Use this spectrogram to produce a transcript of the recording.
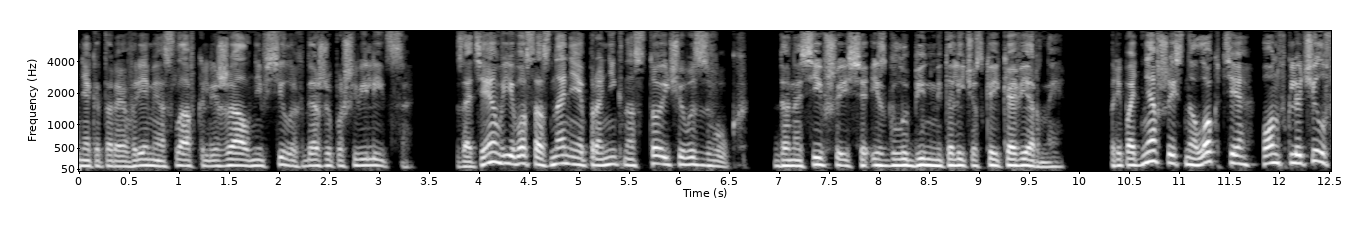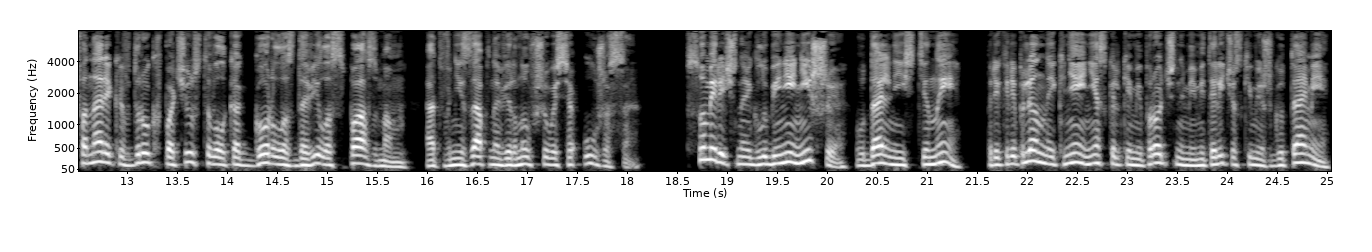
Некоторое время Славка лежал, не в силах даже пошевелиться. Затем в его сознание проник настойчивый звук, доносившийся из глубин металлической каверны. Приподнявшись на локте, он включил фонарик и вдруг почувствовал, как горло сдавило спазмом от внезапно вернувшегося ужаса. В сумеречной глубине ниши, у дальней стены, прикрепленный к ней несколькими прочными металлическими жгутами,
